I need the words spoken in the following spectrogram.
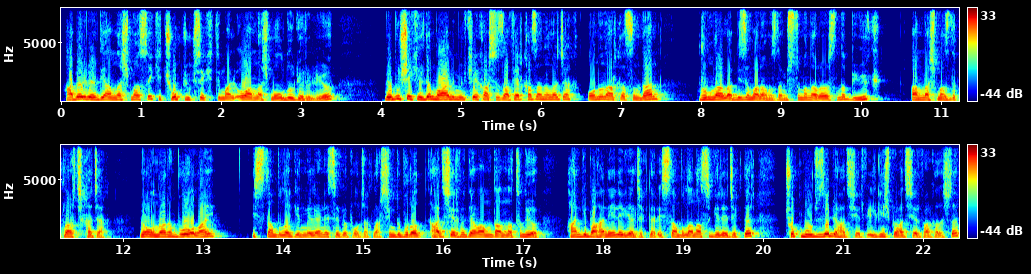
haber verdiği anlaşması ki çok yüksek ihtimal o anlaşma olduğu görülüyor. Ve bu şekilde malum ülkeye karşı zafer kazanılacak. Onun arkasından Rumlarla bizim aramızda, Müslümanlar arasında büyük anlaşmazlıklar çıkacak. Ve onların bu olay İstanbul'a girmelerine sebep olacaklar. Şimdi burada hadis-i şerifin devamında anlatılıyor. Hangi bahaneyle gelecekler, İstanbul'a nasıl girecekler? Çok mucize bir hadis-i şerif, ilginç bir hadis-i şerif arkadaşlar.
